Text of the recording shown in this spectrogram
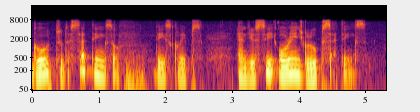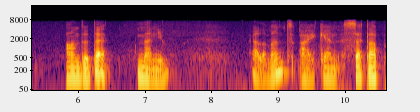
go to the settings of these clips and you see orange group settings. Under that menu element I can set up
